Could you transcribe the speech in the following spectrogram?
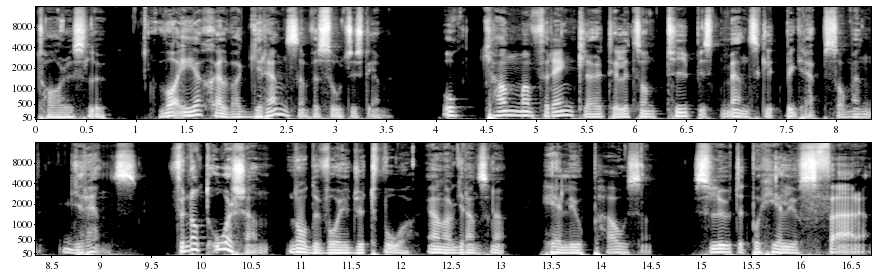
tar det slut? Vad är själva gränsen för solsystemet? Och kan man förenkla det till ett sånt typiskt mänskligt begrepp som en gräns? För något år sedan nådde Voyager 2 en av gränserna, heliopausen. Slutet på heliosfären.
